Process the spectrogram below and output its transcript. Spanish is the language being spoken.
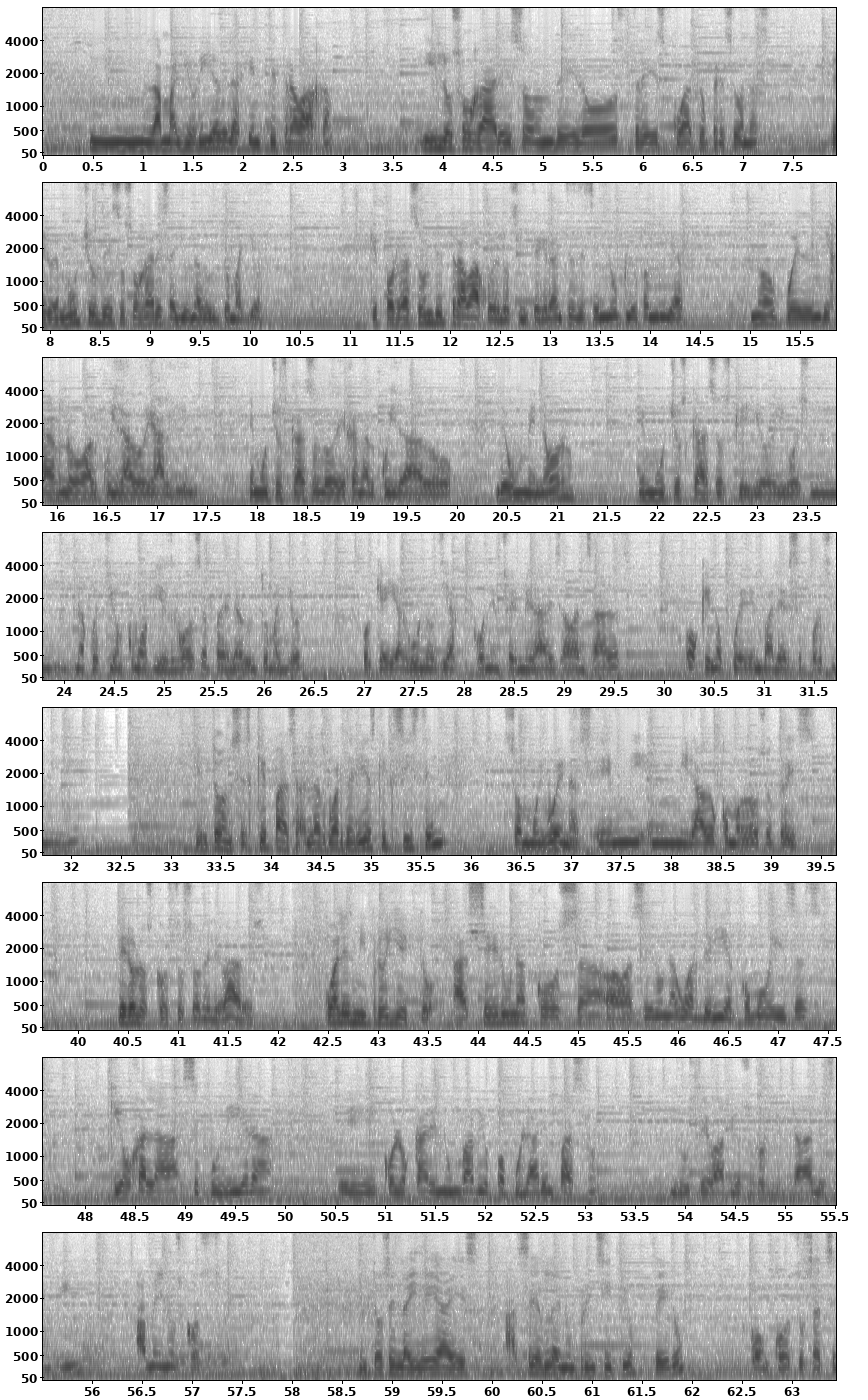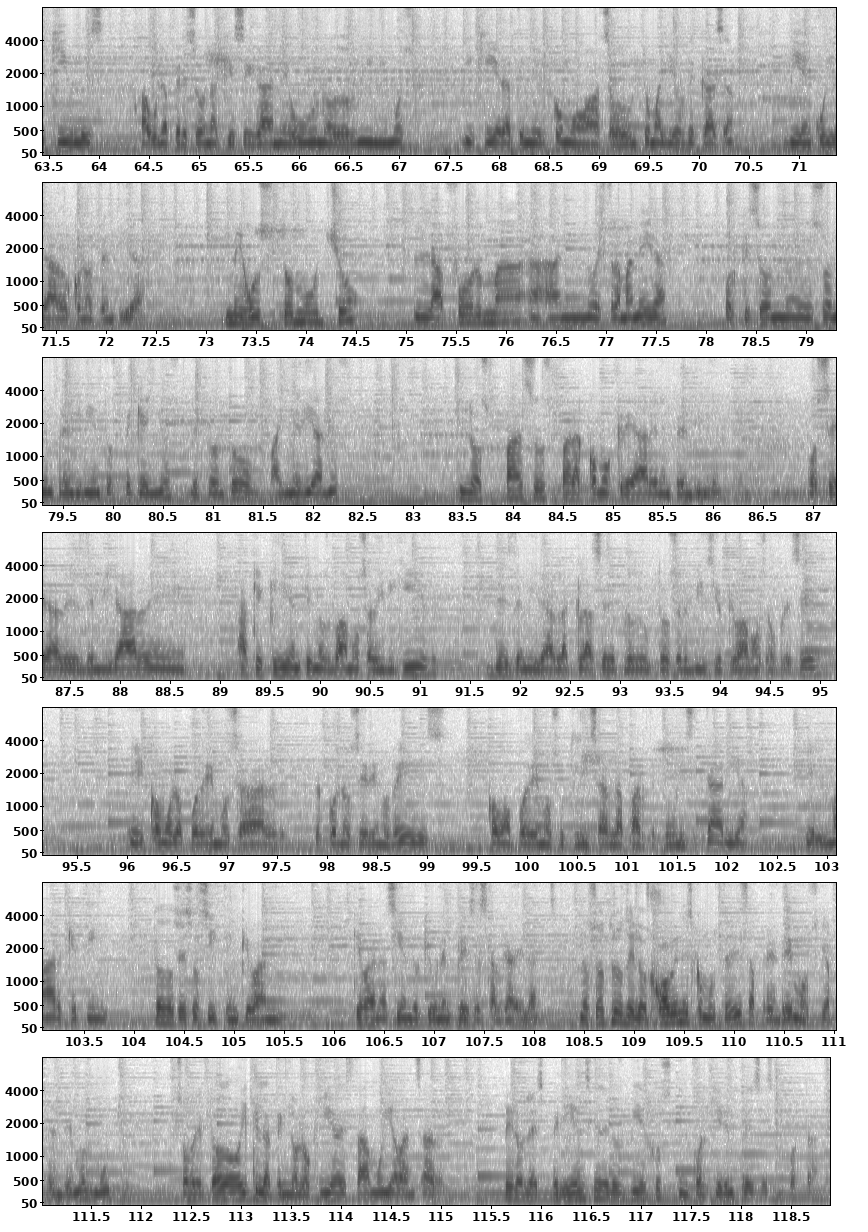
mm, la mayoría de la gente trabaja y los hogares son de dos, tres, cuatro personas, pero en muchos de esos hogares hay un adulto mayor que por razón de trabajo de los integrantes de ese núcleo familiar no pueden dejarlo al cuidado de alguien. En muchos casos lo dejan al cuidado de un menor, en muchos casos que yo digo es una cuestión como riesgosa para el adulto mayor, porque hay algunos ya con enfermedades avanzadas o que no pueden valerse por sí mismos. Entonces, ¿qué pasa? Las guarderías que existen son muy buenas, he, mirado como dos o tres, pero los costos son elevados. ¿Cuál es mi proyecto? Hacer una cosa o hacer una guardería como esas que ojalá se pudiera eh, colocar en un barrio popular en Pasto, y usted barrios surorientales, en fin, a menos costo. Entonces la idea es hacerla en un principio, pero con costos asequibles a una persona que se gane uno o dos mínimos y quiera tener como a su adulto mayor de casa bien cuidado con otra entidad. Me gustó mucho la forma, a nuestra manera, porque son, son emprendimientos pequeños, de pronto hay medianos, los pasos para cómo crear el emprendimiento. O sea, desde mirar eh, a qué cliente nos vamos a dirigir, desde mirar la clase de producto o servicio que vamos a ofrecer, eh, cómo lo podemos dar a conocer en redes, cómo podemos utilizar la parte publicitaria, el marketing, todos esos ítems que van que van haciendo que una empresa salga adelante. Nosotros de los jóvenes como ustedes aprendemos y aprendemos mucho, sobre todo hoy que la tecnología está muy avanzada, pero la experiencia de los viejos en cualquier empresa es importante.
